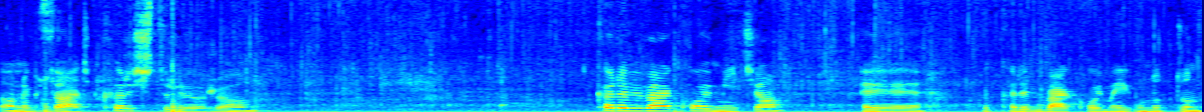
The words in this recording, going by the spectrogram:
Sonra güzelce karıştırıyorum. Karabiber koymayacağım. Ee, karabiber koymayı unuttun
